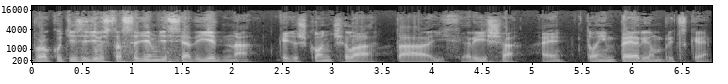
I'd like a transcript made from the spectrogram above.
V roku 1971, keď už končila tá ich ríša, hej, to impérium britské,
